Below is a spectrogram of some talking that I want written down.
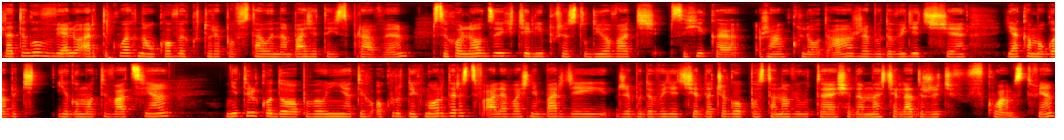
Dlatego w wielu artykułach naukowych, które powstały na bazie tej sprawy, psycholodzy chcieli przestudiować psychikę Jean-Claude'a, żeby dowiedzieć się, jaka mogła być jego motywacja nie tylko do popełnienia tych okrutnych morderstw, ale właśnie bardziej, żeby dowiedzieć się, dlaczego postanowił te 17 lat żyć w kłamstwie.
